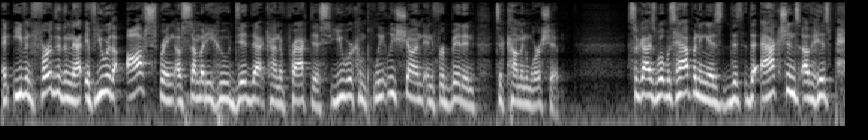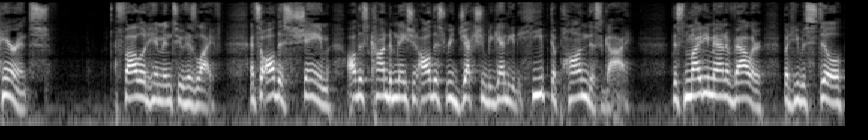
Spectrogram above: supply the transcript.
And even further than that, if you were the offspring of somebody who did that kind of practice, you were completely shunned and forbidden to come and worship. So guys, what was happening is this, the actions of his parents followed him into his life. And so all this shame, all this condemnation, all this rejection began to get heaped upon this guy. This mighty man of valor, but he was still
